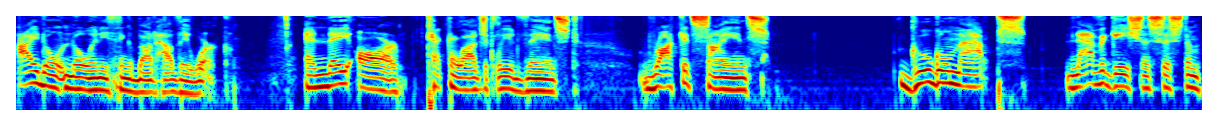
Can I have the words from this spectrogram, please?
I don't know anything about how they work. And they are technologically advanced, rocket science, Google Maps, navigation system.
